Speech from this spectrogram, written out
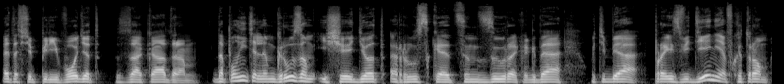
это все переводят за кадром. Дополнительным грузом еще идет русская цензура, когда у тебя произведение, в котором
